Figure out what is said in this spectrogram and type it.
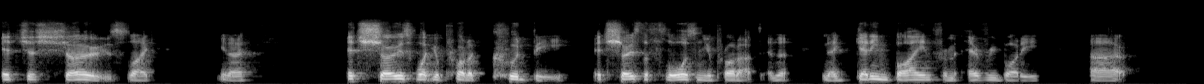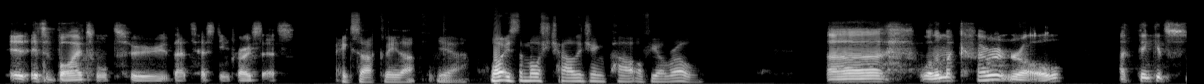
it just shows like you know it shows what your product could be. It shows the flaws in your product and uh, you know getting buy-in from everybody uh, it, it's vital to that testing process. Exactly that yeah. What is the most challenging part of your role uh, well, in my current role, I think it's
